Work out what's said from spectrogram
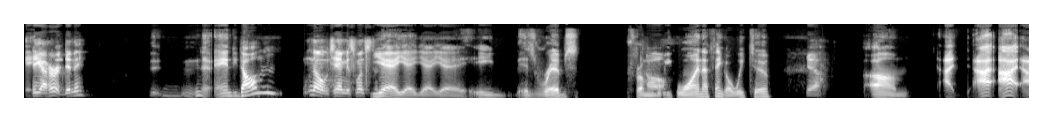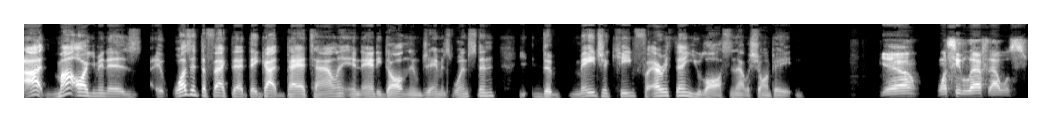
he got hurt, didn't he? Andy Dalton. No, Jameis Winston. Yeah, yeah, yeah, yeah. He his ribs from Oh. week one, I think, or week two. Yeah. Um, I, I, I, I, my argument is it wasn't the fact that they got bad talent in Andy Dalton and Jameis Winston. The major key for everything you lost, and that was Sean Payton. Yeah. Once he left, that was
